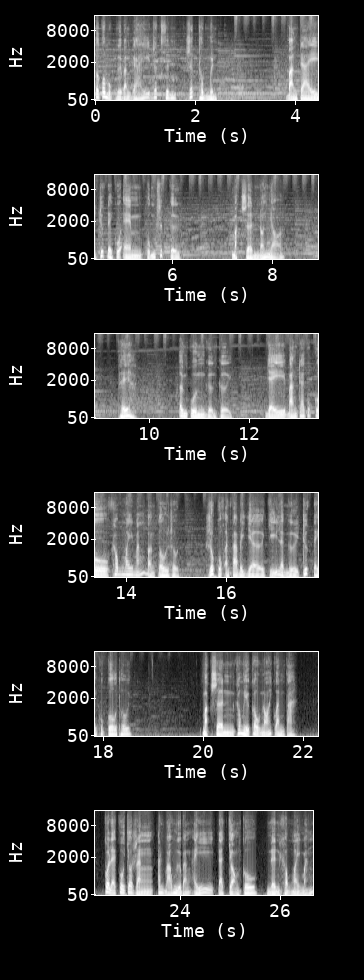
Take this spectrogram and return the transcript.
tôi có một người bạn gái rất xinh, rất thông minh. Bạn trai trước đây của em cũng rất cừ. Mặt Sơn nói nhỏ. Thế à? Ân quân gượng cười. Vậy bạn trai của cô không may mắn bằng tôi rồi. Rốt cuộc anh ta bây giờ chỉ là người trước đây của cô thôi. Mặt Sơn không hiểu câu nói của anh ta. Có lẽ cô cho rằng anh bảo người bạn ấy đã chọn cô nên không may mắn,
